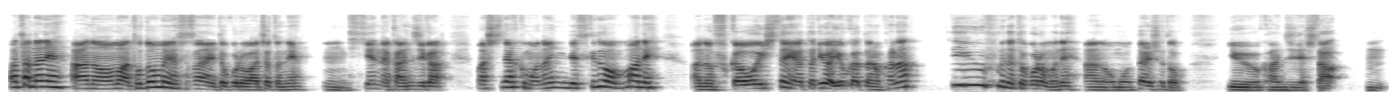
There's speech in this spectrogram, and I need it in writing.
まあ、ただね、あの、まあ、とどめを刺さないところはちょっとね、うん、危険な感じが、まあ、しなくもないんですけど、まあね、あの、深追いしたいあたりは良かったのかなっていう風なところもね、あの、思ったりしたという感じでした。うん。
